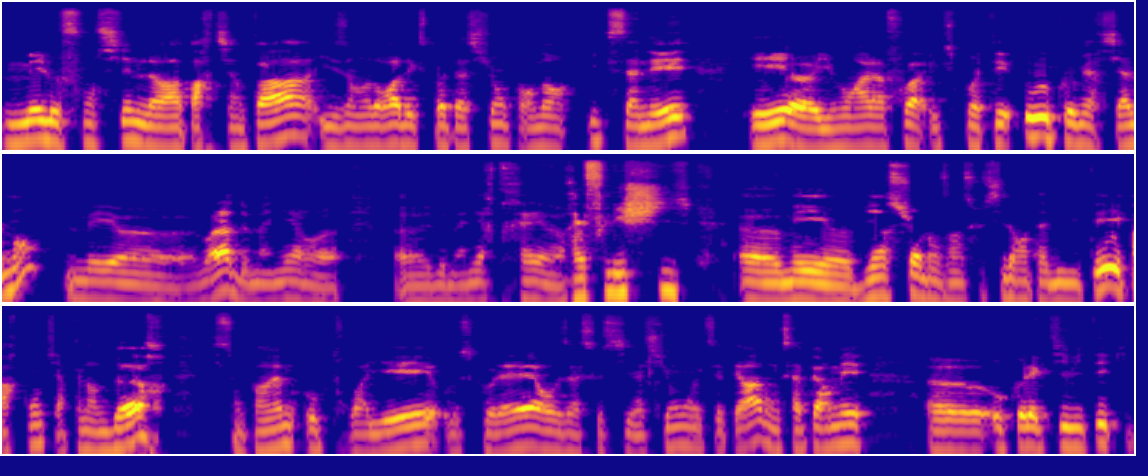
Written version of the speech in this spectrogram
mais le foncier ne leur appartient pas. Ils ont un droit d'exploitation pendant X années et euh, ils vont à la fois exploiter eux commercialement, mais euh, voilà, de manière, de manière très réfléchie, mais bien sûr dans un souci de rentabilité. Et par contre, il y a plein d'heures qui sont quand même octroyées aux scolaires, aux associations, etc. Donc ça permet aux collectivités qui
